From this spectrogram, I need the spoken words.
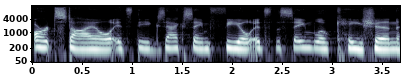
art style, it's the exact same feel, it's the same location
